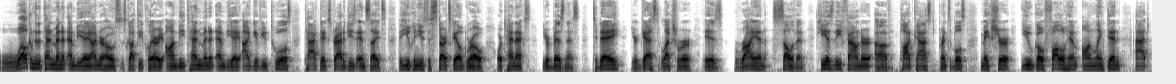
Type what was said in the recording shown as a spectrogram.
Welcome to the 10 Minute MBA. I'm your host, Scott D. Clary. On the 10 Minute MBA, I give you tools, tactics, strategies, insights that you can use to start, scale, grow, or 10x your business. Today, your guest lecturer is Ryan Sullivan. He is the founder of Podcast Principles. Make sure you go follow him on LinkedIn at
